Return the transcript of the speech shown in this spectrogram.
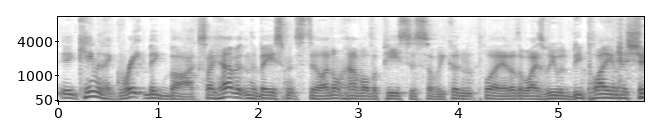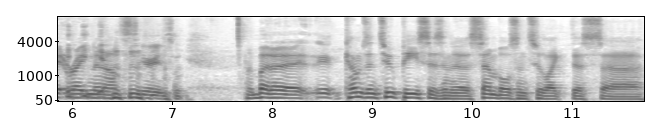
it came in a great big box. I have it in the basement still. I don't have all the pieces, so we couldn't play it. Otherwise, we would be playing the shit right now. Seriously. But uh, it comes in two pieces and it assembles into like this. Uh,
